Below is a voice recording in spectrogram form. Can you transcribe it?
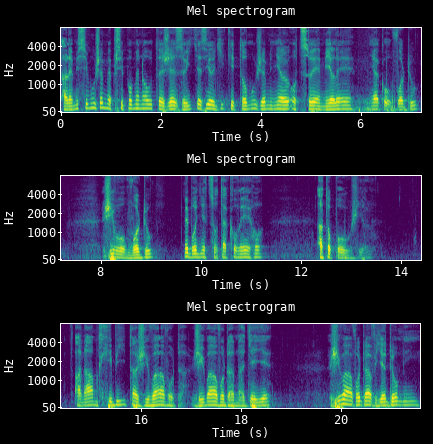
Ale my si můžeme připomenout, že zvítězil díky tomu, že měl od své milé nějakou vodu, živou vodu nebo něco takového a to použil. A nám chybí ta živá voda, živá voda naděje, živá voda vědomí,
